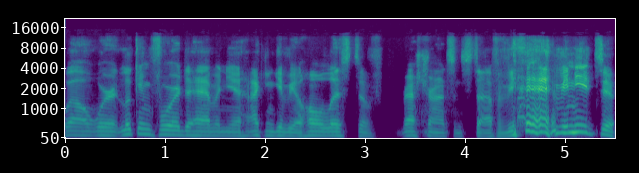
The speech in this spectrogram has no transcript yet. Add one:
Well, we're looking forward to having you. I can give you a whole list of restaurants and stuff if you if you need to.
